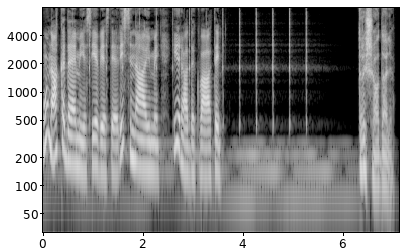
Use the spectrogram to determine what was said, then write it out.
un akadēmijas ieviestie risinājumi ir adekvāti. Trešā daļa -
